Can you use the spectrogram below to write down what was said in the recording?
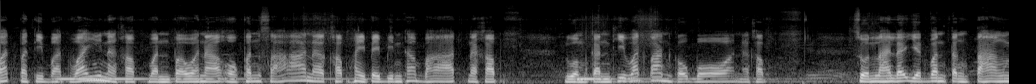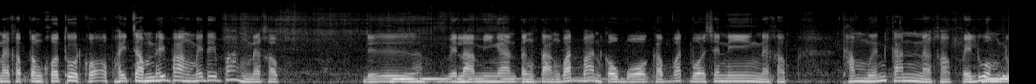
วัดปฏิบัติไว้นะครับ วันภาวนาออกพรรษานะครับ ให้ไปบินทบาทนะครับ รวมกันที่วัดบ้านเกาบอนะครับ ส่วนรายละเอียดวันต่างๆนะครับ ต้องขอโทษขออภัยจำได้บ้างไม่ได้บ้างนะครับ เด้อเวลามีงานต่างๆ วัดบ้านเกาบอกับวัดบอชะนิงนะครับทำเหมือนกันนะครับ ไปร่วมดู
